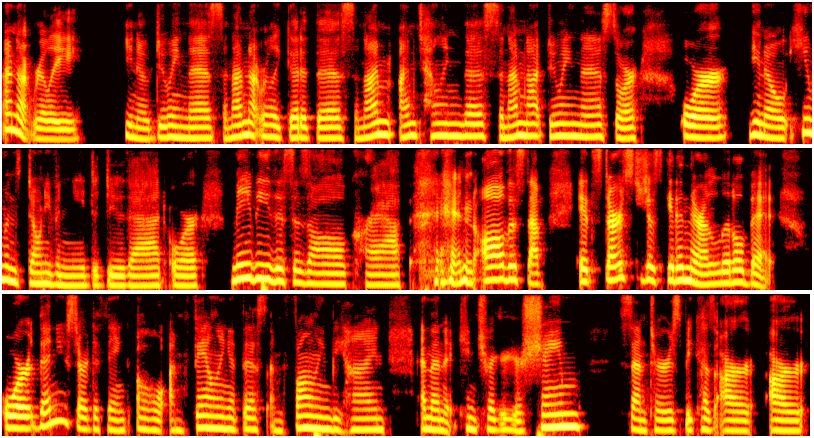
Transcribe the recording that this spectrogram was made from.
i'm not really you know doing this and i'm not really good at this and i'm i'm telling this and i'm not doing this or or you know humans don't even need to do that or maybe this is all crap and all this stuff. It starts to just get in there a little bit or then you start to think oh i'm failing at this i'm falling behind and then it can trigger your shame centers because our our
